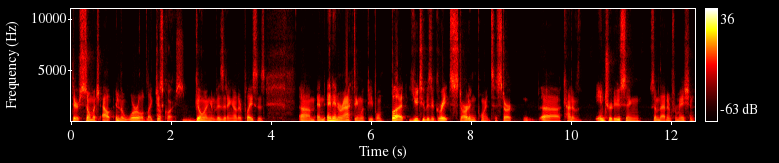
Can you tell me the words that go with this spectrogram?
there's so much out in the world like just of course. going and visiting other places um, and, and interacting with people. But youtube is a great starting point to start uh, kind of introducing some of that information.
